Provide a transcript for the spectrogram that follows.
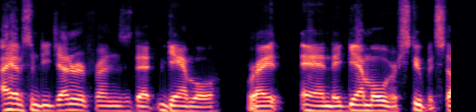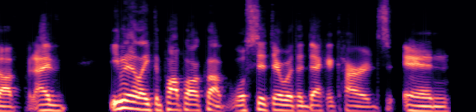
I have some degenerate friends that gamble, right, and they gamble over stupid stuff, and I've even at like the Paw Cup, we'll sit there with a deck of cards and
